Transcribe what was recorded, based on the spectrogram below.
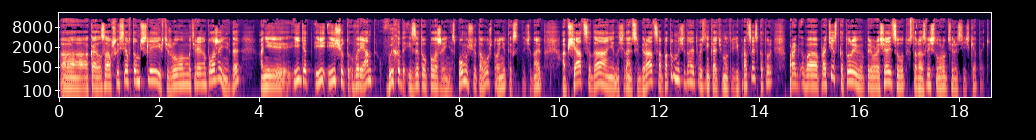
оказавшихся в том числе и в тяжелом материальном положении. Да? Они идут и ищут вариант выхода из этого положения с помощью того, что они так начинают общаться, да, они начинают собираться, а потом начинает возникать внутренний процесс, который, а, протест, который превращается вот в различного рода террористические атаки.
